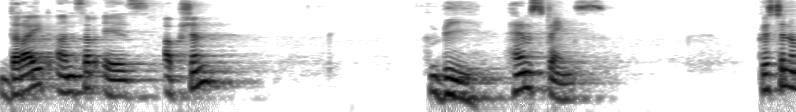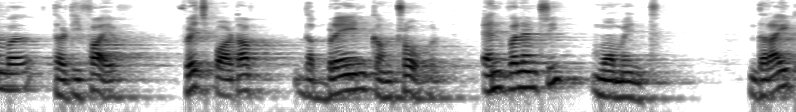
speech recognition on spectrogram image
The right answer is option B. Hamstrings. Question number 35. Which part of the brain control involuntary movement? The right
